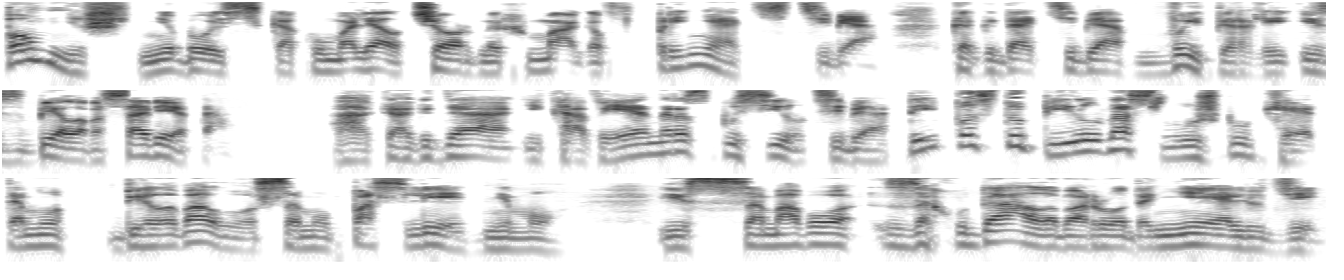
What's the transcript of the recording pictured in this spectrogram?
Помнишь, небось, как умолял черных магов принять тебя, когда тебя выперли из Белого Совета? А когда и Ковен тебя, ты поступил на службу к этому беловолосому последнему из самого захудалого рода нелюдей,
